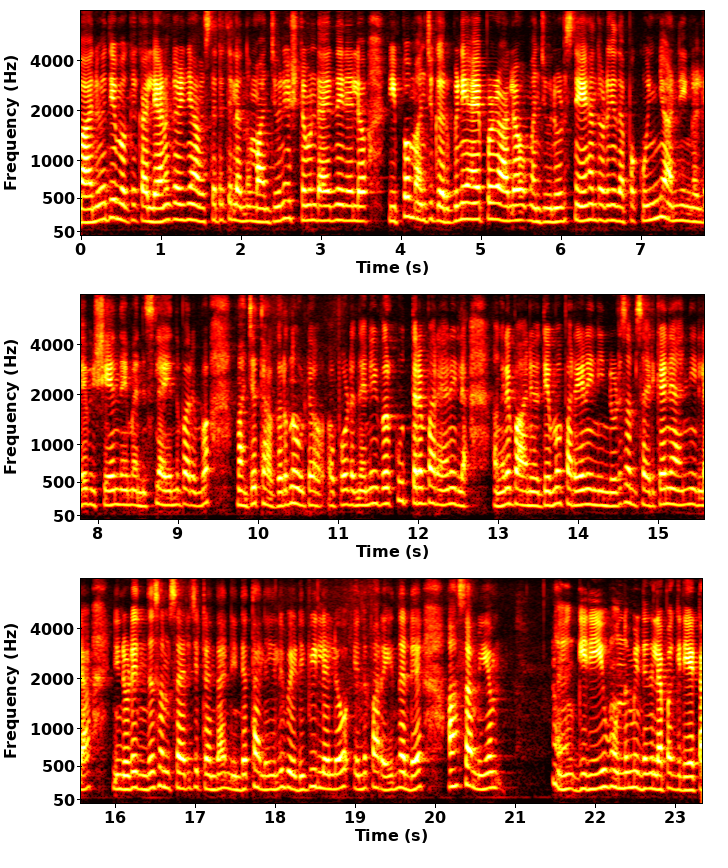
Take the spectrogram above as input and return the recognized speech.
ഭാനുവതിയുമൊക്കെ കല്യാണം കഴിഞ്ഞ അവസരത്തിലൊന്നും മഞ്ജുവിനെ ഇഷ്ടമുണ്ടായിരുന്നില്ലല്ലോ. ഇപ്പം മഞ്ജു ഗർഭിണിയായപ്പോഴാലോ മഞ്ജുവിനോട് സ്നേഹം തുടങ്ങിയത്. അപ്പോൾ കുഞ്ഞാണ് നിങ്ങളുടെ വിഷയം നീ മനസ്സിലായി എന്ന് പറയുമ്പോൾ മഞ്ജു തകർന്നു കേട്ടോ. അപ്പോൾ ഉടനെ തന്നെ ഇവർക്ക് ഉത്തരം പറയാനില്ല. അങ്ങനെ ഭാനുവതിയമ്മ പറയണേ നിന്നോട് സംസാരിക്കാൻ ഞാനില്ല. നിന്നോട് എന്ത് സംസാരിച്ചിട്ടെന്താ? നിന്റെ തലയിൽ വെടിവില്ലല്ലോ എന്ന് പറയുന്നുണ്ട്. ആ സമയം ഗിരിയും ഒന്നും മിണ്ടുന്നില്ല. അപ്പം ഗിരിയേട്ട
